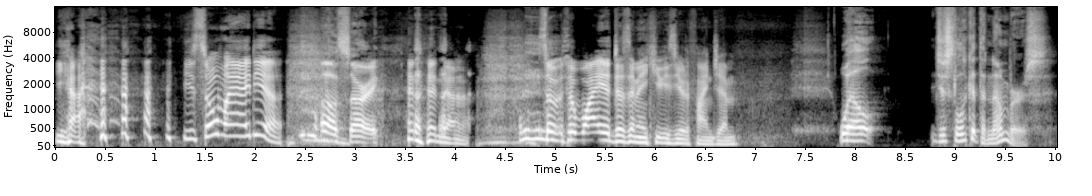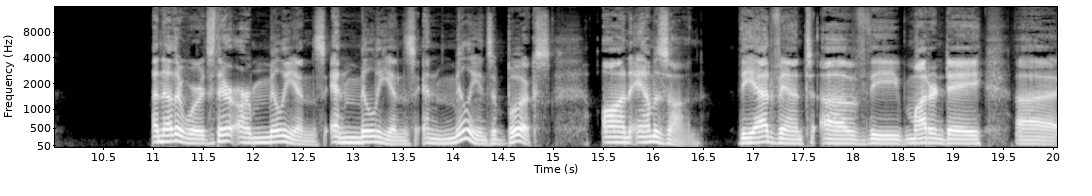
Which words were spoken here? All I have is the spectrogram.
Yeah, you stole my idea. Oh, sorry. no, no. So, so why does it make you easier to find, Jim? Well, just look at the numbers. In other words, there are millions and millions and millions of books on Amazon. The advent of the modern day uh,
